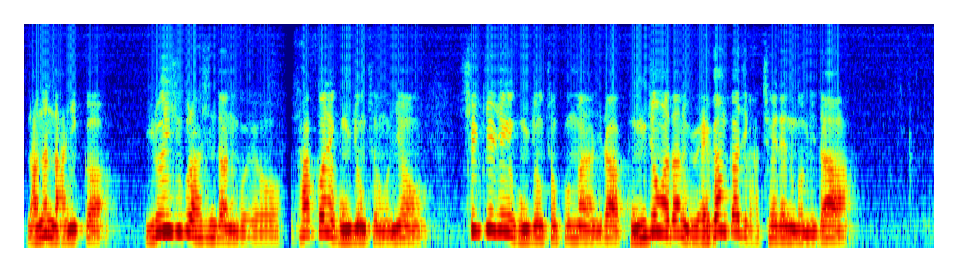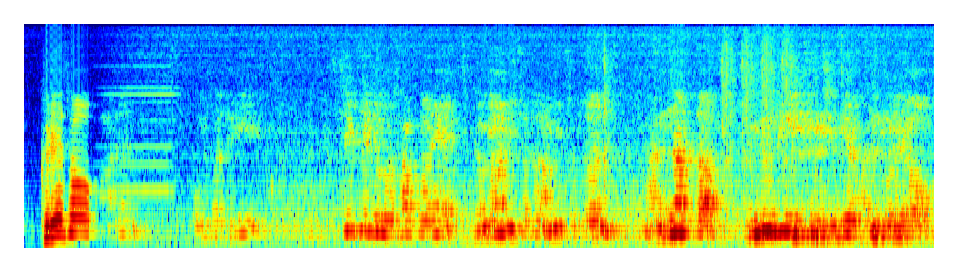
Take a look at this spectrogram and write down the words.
나는 나니까 이런 식으로 하신다는 거예요. 사건의 공정성은요. 실질적인 공정성뿐만 아니라 공정하다는 외관까지 갖춰야 되는 겁니다. 그래서 많은 검사들이 실질적으로 사건에 영향을 미쳤든 안 미쳤든 만났다 등등등의 지금 징계를 받는 거예요.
